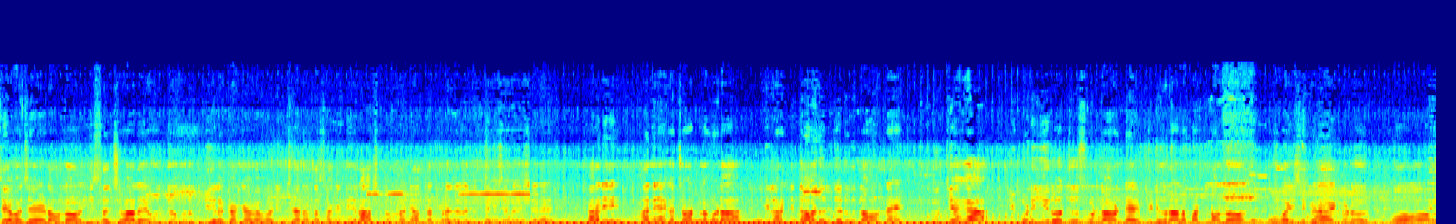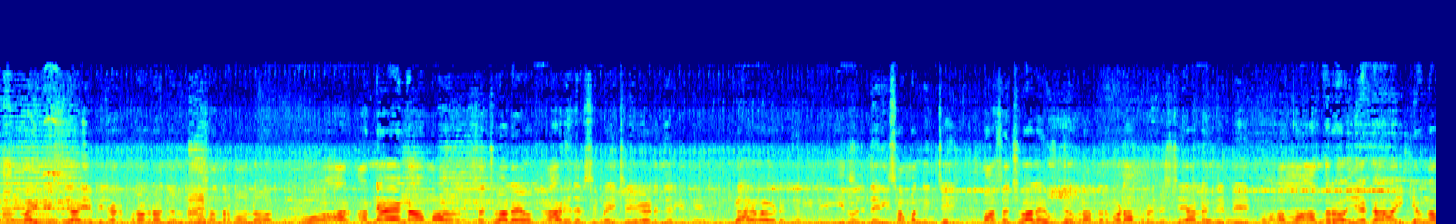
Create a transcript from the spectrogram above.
సేవ చేయడంలో ఈ సచివాలయ ఉద్యోగులు కీలకంగా వ్యవహరించారన్న సంగతి రాష్ట్రంలోని అందరి ప్రజలకు తెలిసిన విషయమే. కానీ అనేక చోట్ల కూడా ఇలాంటి దాడులు జరుగుతూ ఉన్నాయి. ముఖ్యంగా ఇప్పుడు ఈరోజు చూసుకుంటా ఉంటే పిడుగురాల పట్టణంలో ఓ వైసీపీ నాయకుడు ఓ వైనెట్ ఏపీ జగన్ ప్రోగ్రాం జరుగుతున్న సందర్భంలో ఓ అన్యాయంగా మా సచివాలయ కార్యదర్శిపై చేయడం జరిగింది. గాయమవ్వడం జరిగింది. ఈ రోజు దీనికి సంబంధించి మా సచివాలయ ఉద్యోగులందరూ కూడా ప్రొసెస్ చేయాలని చెప్పి మా అందరూ ఏక ఐక్యంగా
